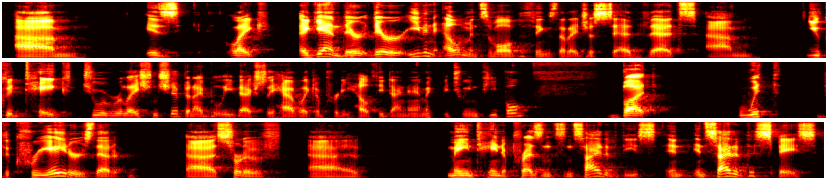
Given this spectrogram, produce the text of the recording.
um, is like again there there are even elements of all the things that I just said that um, you could take to a relationship and I believe actually have like a pretty healthy dynamic between people. But with the creators that uh, sort of uh, maintain a presence inside of these in, inside of this space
